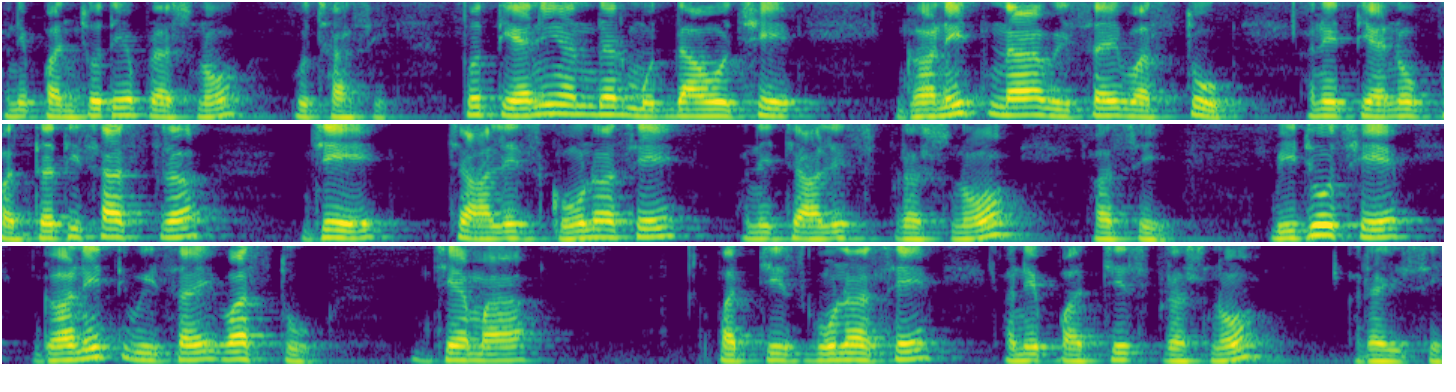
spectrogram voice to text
અને પંચોતેર પ્રશ્નો પૂછાશે. તો તેની અંદર મુદ્દાઓ છે. ગણિતના વિષય વસ્તુ અને તેનું પદ્ધતિશાસ્ત્ર જે ચાલીસ ગુણ હશે અને ચાલીસ પ્રશ્નો હશે. બીજું છે ગણિત વિષય વસ્તુ, જેમાં પચીસ ગુણ હશે અને પચીસ પ્રશ્નો રહેશે.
